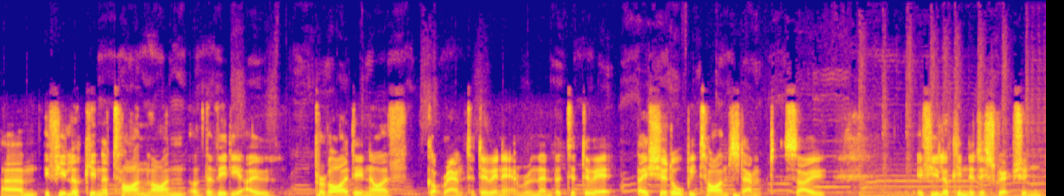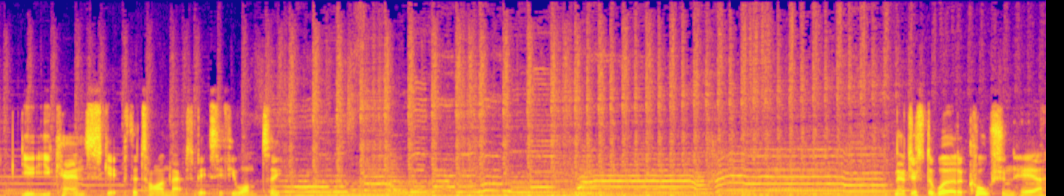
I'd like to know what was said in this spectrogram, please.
um, if you look in the timeline of the video providing I've got round to doing it and remembered to do it, they should all be time stamped. So if you look in the description, you, you can skip the time lapse bits if you want to. Now, just a word of caution here.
